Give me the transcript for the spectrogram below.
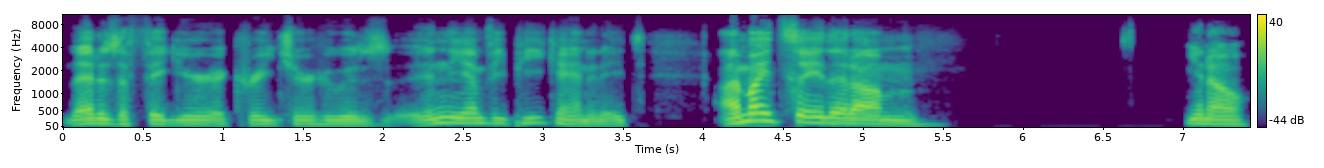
that is a figure, a creature who is in the MVP candidates. I might say that um, you know,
